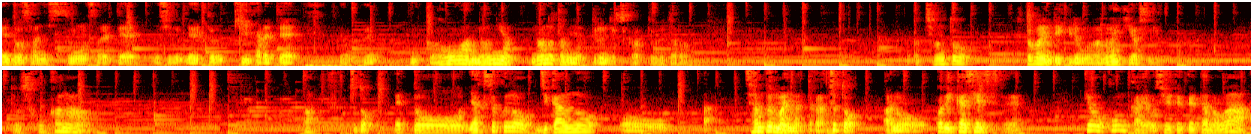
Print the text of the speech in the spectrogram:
遠藤さんに質問されて、えっと、聞かれて、俺、ワンワン何や、何のためにやってるんですか？って言われたら、なんかちゃんと言葉にできるものはない気がする。でもそこかなあ、ちょっと、えっと、約束の時間の、おあ、3分前になったから、ちょっと、あの、ここで一回整理させてね。今日、今回教えてくれたのは、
